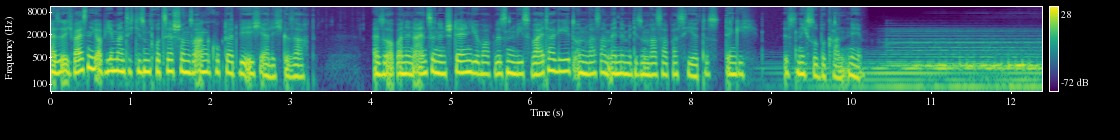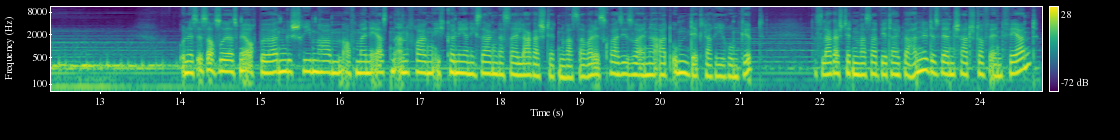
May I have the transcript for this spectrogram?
Also ich weiß nicht, ob jemand sich diesen Prozess schon so angeguckt hat wie ich, ehrlich gesagt. Also ob an den einzelnen Stellen die überhaupt wissen, wie es weitergeht und was am Ende mit diesem Wasser passiert, das denke ich, ist nicht so bekannt. Nee. Und es ist auch so, dass mir auch Behörden geschrieben haben auf meine ersten Anfragen, ich könne ja nicht sagen, das sei Lagerstättenwasser, weil es quasi so eine Art Umdeklarierung gibt. Das Lagerstättenwasser wird halt behandelt, es werden Schadstoffe entfernt,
